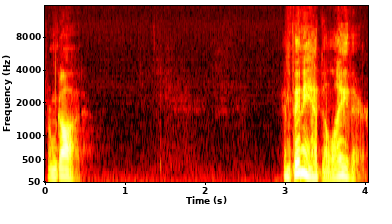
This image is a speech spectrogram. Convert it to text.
from God. And then he had to lay there.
